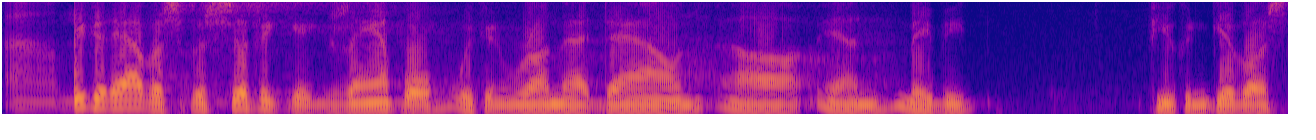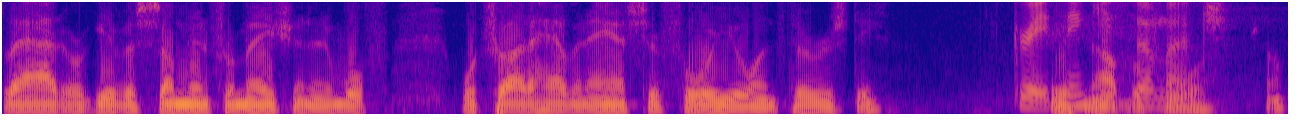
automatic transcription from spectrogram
um, we could have a specific example. We can run that down, uh, and maybe if you can give us that or give us some information, and we'll we'll try to have an answer for you on Thursday. Great, thank you so before. much. So.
